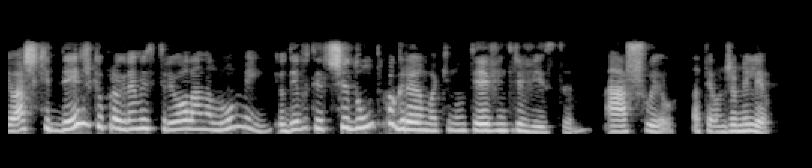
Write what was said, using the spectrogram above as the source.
Eu acho que desde que o programa estreou lá na Lumen, eu devo ter tido um programa que não teve entrevista, acho eu, até onde eu me lembro.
